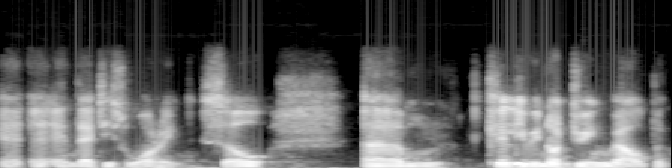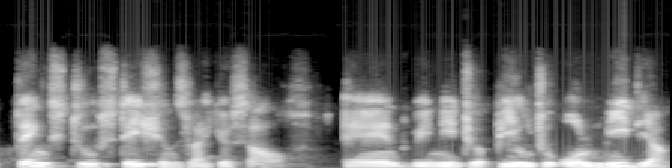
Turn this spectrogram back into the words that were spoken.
and, and that is worrying. So, um, clearly, we're not doing well, but thanks to stations like yourself, and we need to appeal to all media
